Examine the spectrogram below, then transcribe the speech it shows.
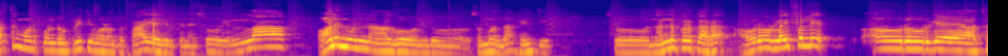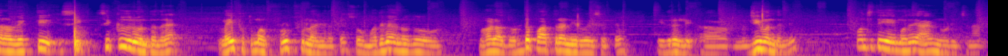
ಅರ್ಥ ಮಾಡಿಕೊಂಡು ಪ್ರೀತಿ ಮಾಡುವಂಥ ತಾಯಿ ಆಗಿರ್ತಾನೆ ಸೊ ಎಲ್ಲ ಆಲ್ ಇನ್ ಒನ್ ಆಗೋ ಒಂದು ಸಂಬಂಧ ಹೆಂಡತಿ. ಸೊ ನನ್ನ ಪ್ರಕಾರ ಅವ್ರವ್ರ ಲೈಫಲ್ಲಿ ಅವ್ರವ್ರಿಗೆ ಆ ಥರ ವ್ಯಕ್ತಿ ಸಿಕ್, ಸಿಕ್ಕಿದ್ರು ಅಂತಂದರೆ ಲೈಫ್ ತುಂಬ ಫ್ರೂಟ್ಫುಲ್ ಆಗಿರುತ್ತೆ. ಸೊ ಮದುವೆ ಅನ್ನೋದು ಬಹಳ ದೊಡ್ಡ ಪಾತ್ರ ನಿರ್ವಹಿಸುತ್ತೆ ಇದರಲ್ಲಿ ಜೀವನದಲ್ಲಿ. ಒಂದ್ಸತಿ ಮದುವೆ ಆಗಿ ನೋಡಿ ಚೆನ್ನಾಗಿ.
